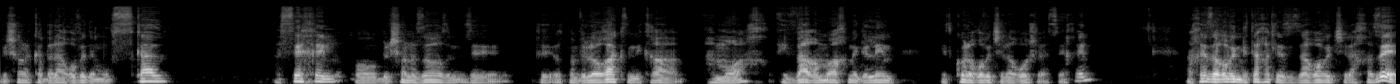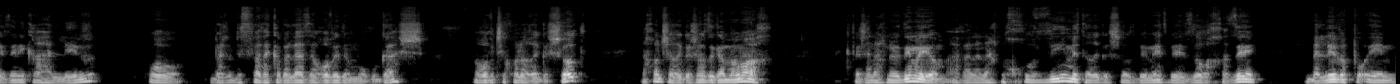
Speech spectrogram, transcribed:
בלשון הקבלה הרובד המושכל, השכל, או בלשון הזוהר זה, זה ועוד פעם, ולא רק, זה נקרא המוח, איבר המוח מגלם את כל הרובד של הראש והשכל. אחרי זה הרובד מתחת לזה זה הרובד של החזה, זה נקרא הלב, או בשפת הקבלה זה הרובד המורגש, הרובד של כל הרגשות. נכון שהרגשות זה גם במוח, כפי שאנחנו יודעים היום, אבל אנחנו חווים את הרגשות באמת באזור החזה, בלב הפועם,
